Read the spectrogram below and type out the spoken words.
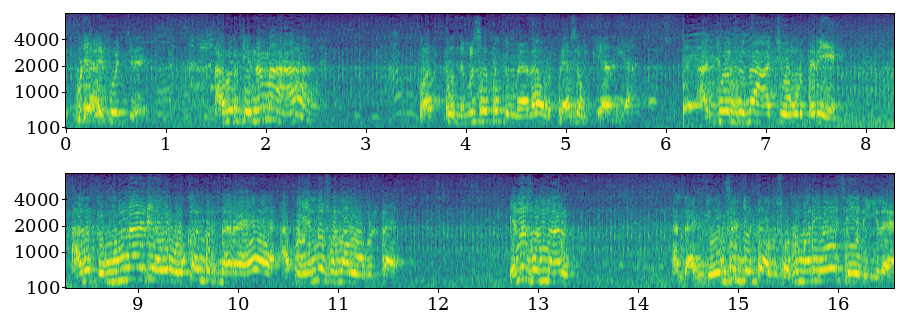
இப்படி ஆகி போச்சு. அவருக்கு என்னன்னா பத்து நிமிஷத்துக்கு மேல அவர் பேச முடியாதுயா அஞ்சு வருஷம் தான் ஆச்சு உங்களுக்கு தெரியும். அதுக்கு முன்னாடி அவர் உட்கார்ந்து இருந்தாரு அப்ப என்ன சொன்னாரு உங்கள்கிட்ட என்ன சொன்னாரு? அந்த அஞ்சு வருஷம் சென்று அவர் சொன்ன மாதிரியே செய்யறீங்களே.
